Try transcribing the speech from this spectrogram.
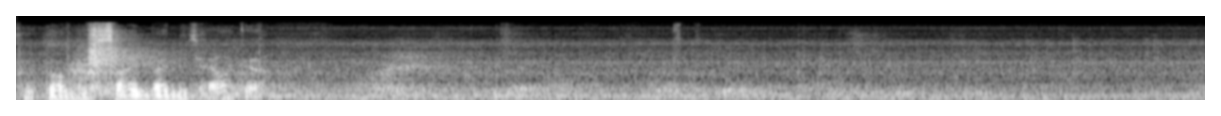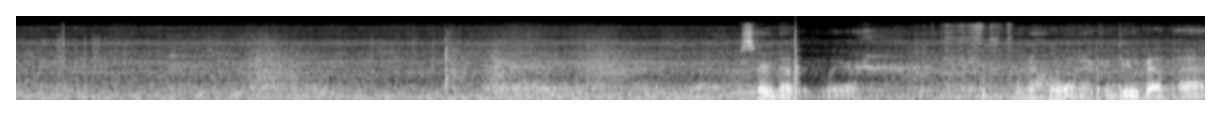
Football was signed by Metallica. Sorry about the glare. Not a whole lot I could do about that.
